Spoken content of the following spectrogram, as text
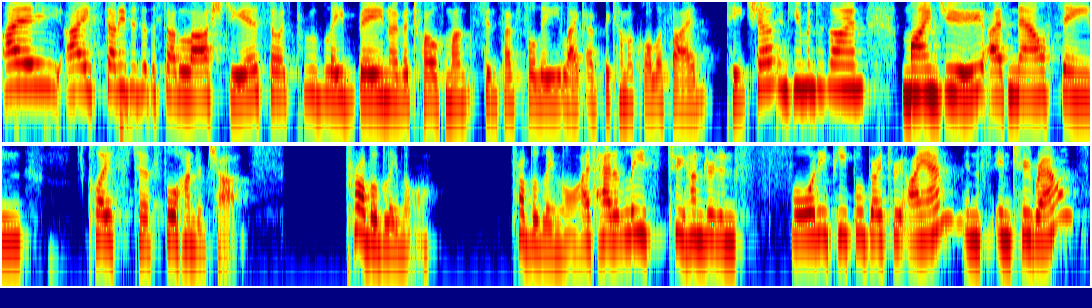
I I studied it at the start of last year, so it's probably been over 12 months since I've fully like I've become a qualified teacher in human design. Mind you, I've now seen close to 400 charts. Probably more. Probably more. I've had at least 240 people go through I AM in the, in two rounds,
